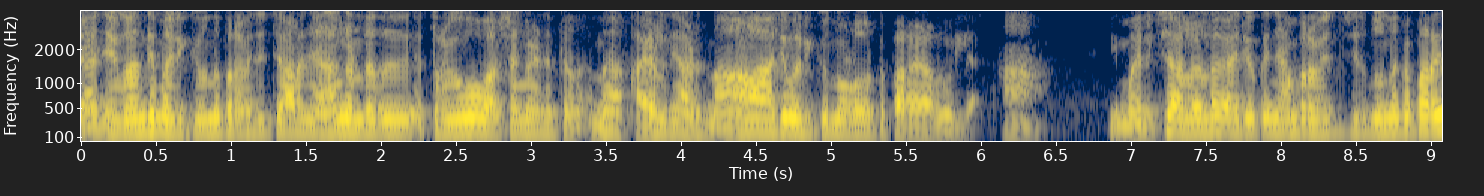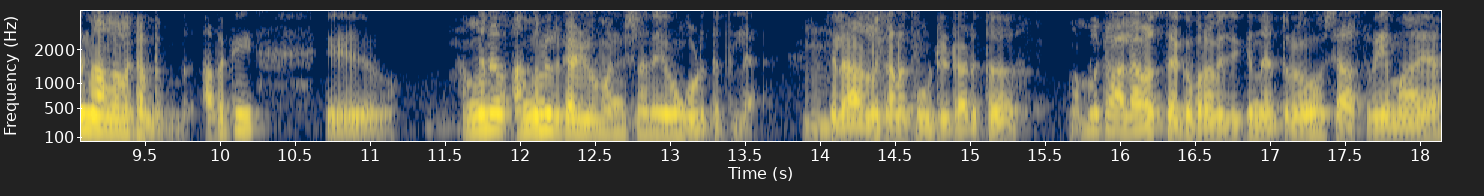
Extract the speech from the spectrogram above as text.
രാജീവ് ഗാന്ധി മരിക്കുമെന്ന് പ്രവചിച്ച ആളെ ഞാൻ കണ്ടത് എത്രയോ വർഷം കഴിഞ്ഞിട്ടാണ്. എന്നാൽ അയാൾ ഞാൻ നാളെ ആര് മരിക്കും എന്നുള്ളതൊട്ട് പറയാറുമില്ല. ഈ മരിച്ച ആളുകളുടെ കാര്യമൊക്കെ ഞാൻ പ്രവചിച്ചിരുന്നു എന്നൊക്കെ പറയുന്ന ആളുകളെ കണ്ടിട്ടുണ്ട്. അതൊക്കെ അങ്ങനെ അങ്ങനെ ഒരു കഴിവ് മനുഷ്യന് ദൈവം കൊടുത്തിട്ടില്ല. ചില ആളുകൾ കണക്ക് കൂട്ടിയിട്ട് അടുത്ത് നമ്മൾ കാലാവസ്ഥയൊക്കെ പ്രവചിക്കുന്ന എത്രയോ ശാസ്ത്രീയമായ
